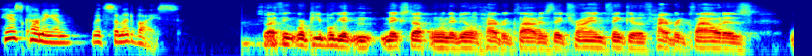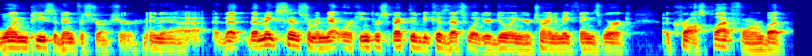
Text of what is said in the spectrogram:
Here's Cunningham with some advice. So I think where people get mixed up when they're dealing with hybrid cloud is they try and think of hybrid cloud as one piece of infrastructure, and uh, that that makes sense from a networking perspective because that's what you're doing. You're trying to make things work across platform, but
